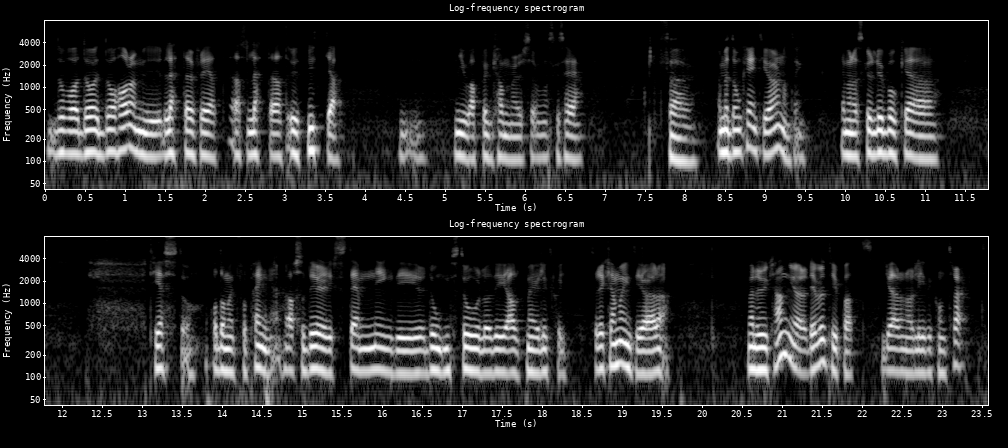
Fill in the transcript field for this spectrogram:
då, var, då, då har de ju lättare för det att, alltså lättare att utnyttja new up and comers eller vad man ska säga. För, ja men de kan inte göra någonting. Jag menar skulle du boka Tiesto och de inte får pengar. Alltså det är stämning, det är domstol och det är allt möjligt skit. Så det kan man inte göra. Men det du kan göra det är väl typ att göra något litet kontrakt.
